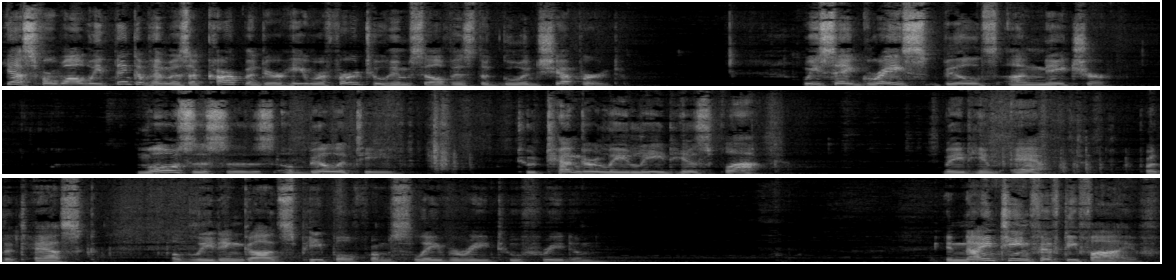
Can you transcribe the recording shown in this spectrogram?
Yes, for while we think of him as a carpenter, he referred to himself as the Good Shepherd. We say grace builds on nature. Moses' ability to tenderly lead his flock made him apt for the task of leading God's people from slavery to freedom. In 1955,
